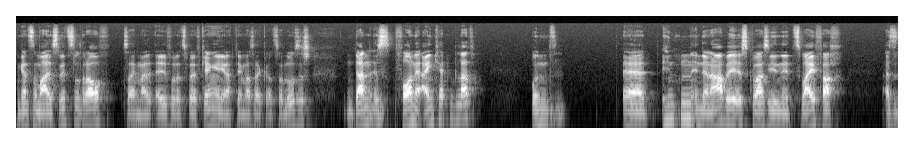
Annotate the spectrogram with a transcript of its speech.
ein ganz normales Ritzel drauf, sag ich mal elf oder zwölf Gänge, je nachdem, was halt gerade so los ist. Und dann mhm. ist vorne ein Kettenblatt und mhm. äh, hinten in der Narbe ist quasi eine zweifach, also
